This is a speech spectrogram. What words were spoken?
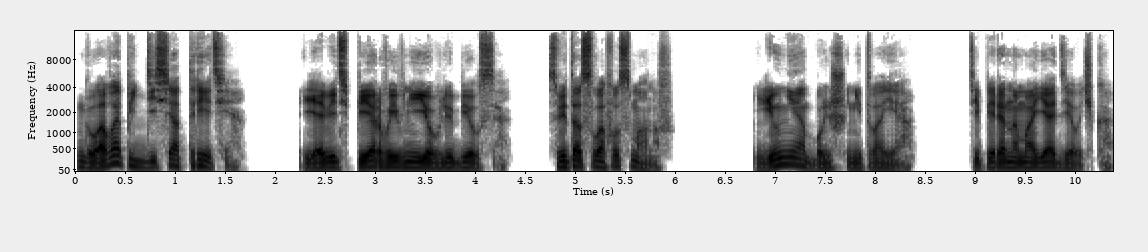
Глава 53. Я ведь первый в нее влюбился. Святослав Усманов. Юния больше не твоя. Теперь она моя девочка.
